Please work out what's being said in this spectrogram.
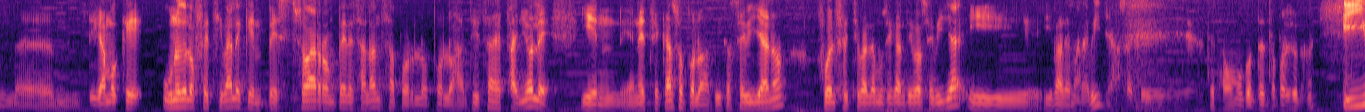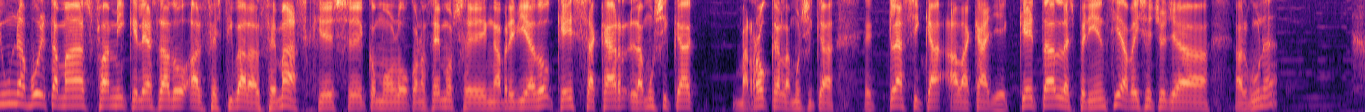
digamos que uno de los festivales que empezó a romper esa lanza por, por los artistas españoles y en, en, este caso por los artistas sevillanos fue el Festival de Música Antigua Sevilla y, va de maravilla. O sea que que estamos muy contentos por eso también. Y una vuelta más, Fami, que le has dado al festival, al FEMAS, que es eh, como lo conocemos en abreviado, que es sacar la música barroca, la música eh, clásica a la calle. ¿Qué tal la experiencia? ¿Habéis hecho ya alguna?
